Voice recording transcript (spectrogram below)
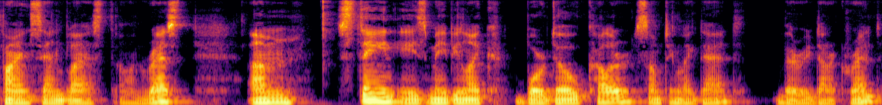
Fine sandblast on rest. Um, stain is maybe like Bordeaux color, something like that. Very dark red.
